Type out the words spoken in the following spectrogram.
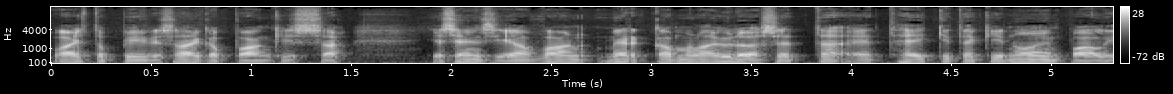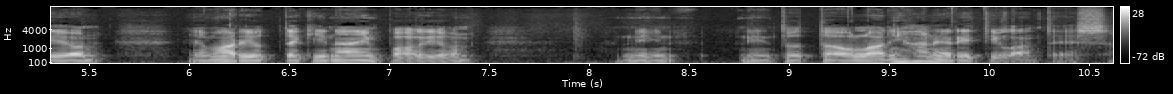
vaihtopiirissä aikapankissa ja sen sijaan vaan merkkaamalla ylös, että, että Heikki teki noin paljon ja Marjut teki näin paljon, niin, niin tota, ollaan ihan eri tilanteessa.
